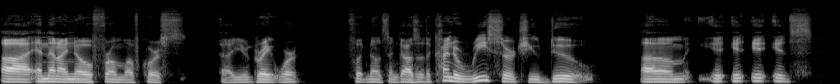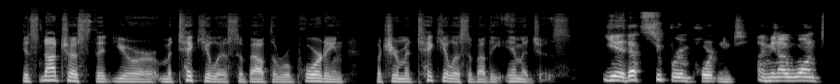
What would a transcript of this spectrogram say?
uh, and then I know from, of course, uh, your great work, Footnotes in Gaza, the kind of research you do Um, it, it, it's it's not just that you're meticulous about the reporting, but you're meticulous about the images. Yeah, that's super important. I mean, I want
